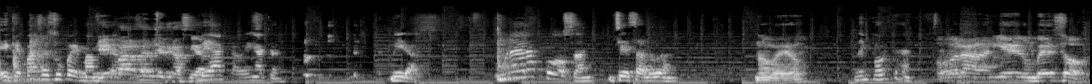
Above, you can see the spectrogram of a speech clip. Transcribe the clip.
Eh, ¿Qué pasa, Superman? ¿Qué pasa, desgraciado? Ven acá, ven acá. Mira, una de las cosas. Se saludan. No veo. No importa. Hola, Daniel, un beso.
